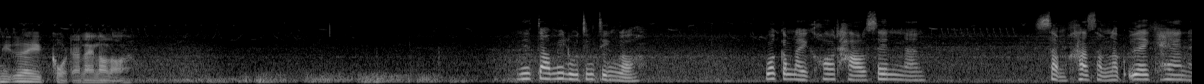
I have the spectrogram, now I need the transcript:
นี่เอื้อยโกรธอะไรเราเหรอ นี่เจ้าไม่รู้จริง ๆ เหรอ ว่ากำไรข้อเท้าเส้นนั้นสำคัญสำหรับเอื้อยแค่ไหน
